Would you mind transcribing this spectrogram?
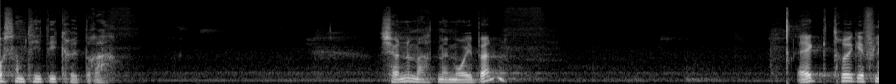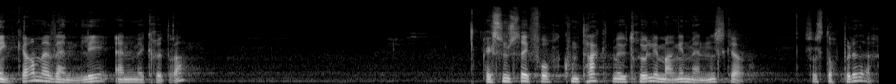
og samtidig krydre. Skjønner vi at vi må i bønn? Jeg tror jeg er flinkere med vennlig enn med krydre. Jeg syns jeg får kontakt med utrolig mange mennesker. Så stopper det der.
